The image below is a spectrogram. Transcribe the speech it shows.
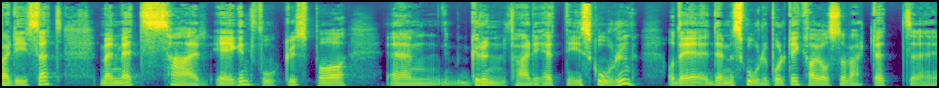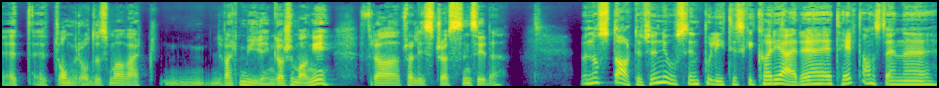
verdisett, men med et særegent fokus på grunnferdighetene i skolen. Og det, det, med skolepolitikk har jo også vært et, et, et område som har vært, vært mye engasjement i fra, fra Liz Truss sin side. Men nå startet hun jo sin politiske karriere et helt annet sted enn eh,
